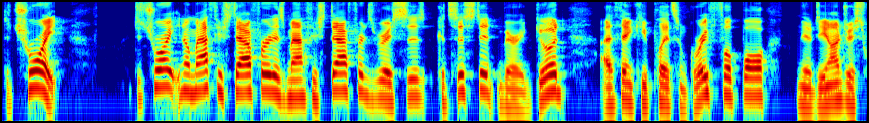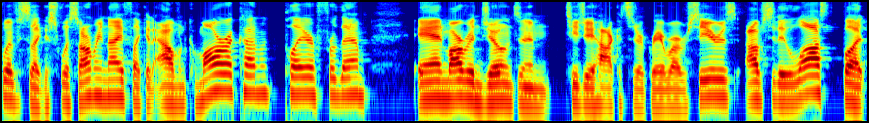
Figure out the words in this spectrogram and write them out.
Detroit. Detroit, you know, Matthew Stafford is Matthew Stafford's very consistent, very good. I think he played some great football. You know, D'Andre Swift is like a Swiss Army knife, like an Alvin Kamara kind of player for them. And Marvin Jones and TJ Hockenson are great wide receivers. Obviously, they lost, but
